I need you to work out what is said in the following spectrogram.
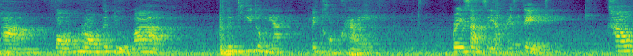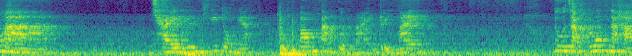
ความฟ้องร้องกันอยู่ว่า พื้นที่ตรงนี้เป็นของใคร บริษัทสยามเอสเตทเข้ามาใช้พื้นที่ตรงนี้ถูกต้องตามกฎหมายหรือไม่ ดูจากรูปนะคะ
